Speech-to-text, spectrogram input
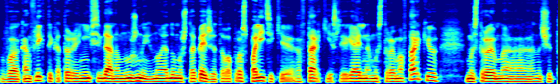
в конфликты, которые не всегда нам нужны. Но я думаю, что, опять же, это вопрос политики, автарки. Если реально мы строим автаркию, мы строим, э, значит,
